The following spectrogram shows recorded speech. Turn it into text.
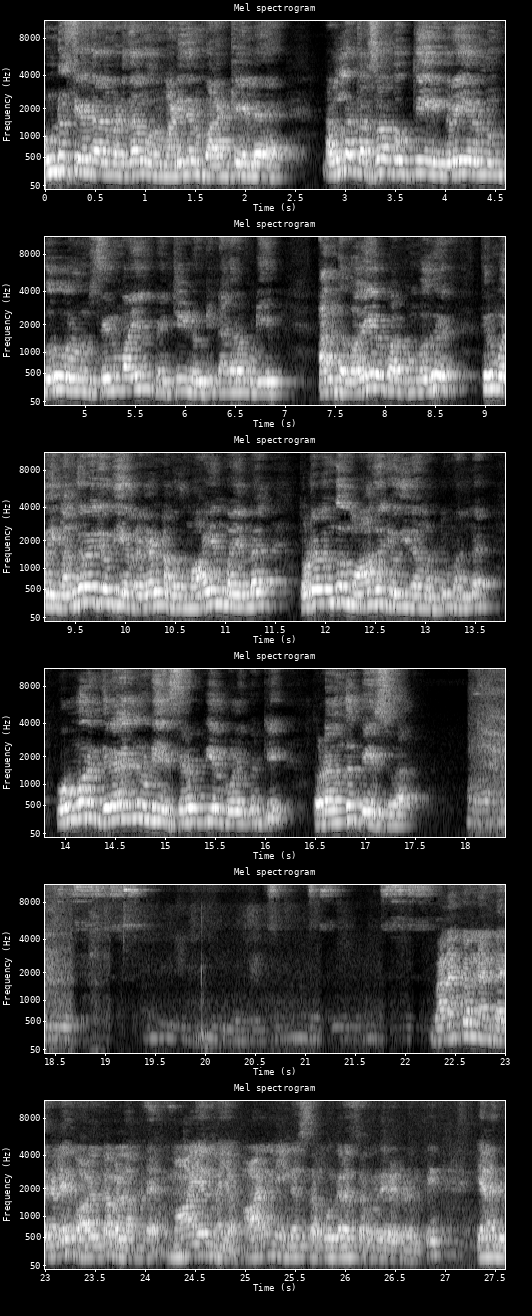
ஒன்று சேர்ந்தால் மட்டும்தான் ஒரு மனிதன் வாழ்க்கையில் நல்ல தசாபக்தி இறையர்களும் குருவர்களும் சேர்மாயில் வெற்றியை நோக்கி நகர முடியும். அந்த வகையில் பார்க்கும்போது திருமதி நந்தரஜோதி அவர்கள் நமது மாயன் மயல்ல தொடர்ந்து மாத ஜோதிடம் மட்டுமல்ல ஒவ்வொரு கிரகங்களுடைய சிறப்பியல்புகளை பற்றி தொடர்ந்து பேசுவார். வணக்கம் நண்பர்களே வாழ்க வளமுடன். மாயன் மயம் ஆன்மீக சகோதர சகோதரர்களுக்கு எனது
